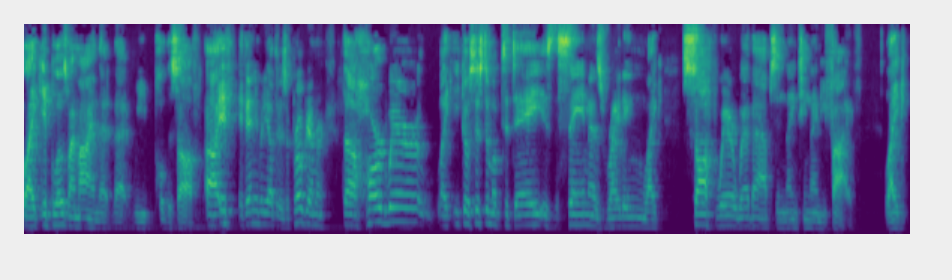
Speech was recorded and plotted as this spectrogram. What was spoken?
like it blows my mind that that we pulled this off. Uh, if if anybody out there is a programmer, the hardware like ecosystem of today is the same as writing like software web apps in 1995. Like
